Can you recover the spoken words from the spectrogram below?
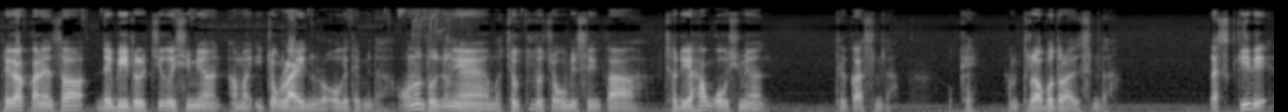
백악관에서 내비를 찍으시면 아마 이쪽 라인으로 오게 됩니다. 오는 도중에 뭐 적들도 조금 있으니까 처리하고 오시면 될 것 같습니다. 오케이. 한번 들어가 보도록 하겠습니다. Let's get it.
